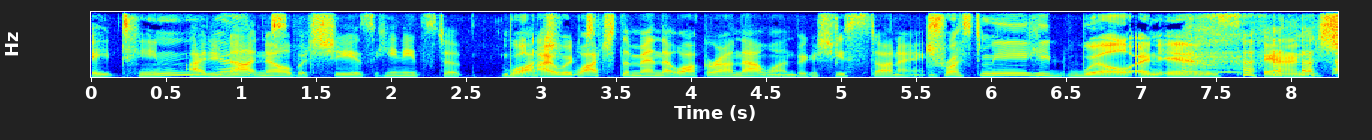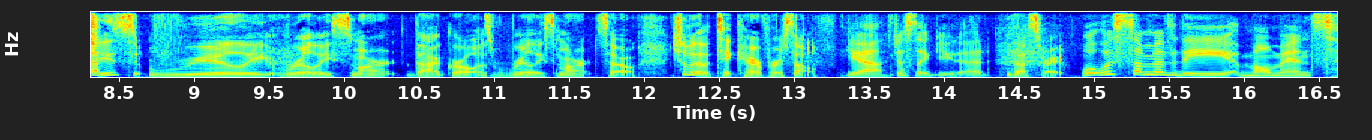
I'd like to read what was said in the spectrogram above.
18? I do not know, but she is. He needs to Well, watch, I would- watch the men that walk around that one because she's stunning. Trust me, he will and is. and she's really, really smart. That girl is really smart. So she'll be able to take care of herself. Yeah, just like you did. That's right. What was some of the moments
